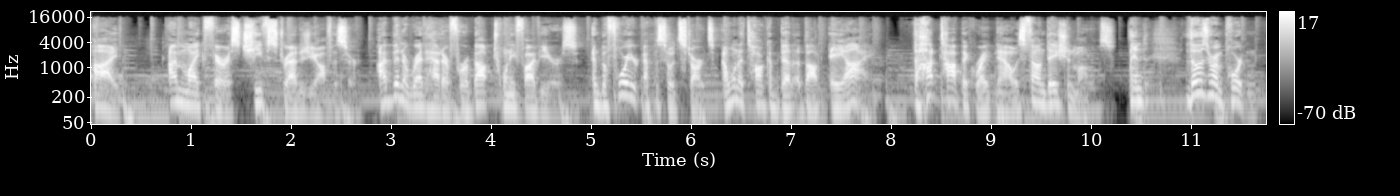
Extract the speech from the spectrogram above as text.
Hi, I'm Mike Ferris, Chief Strategy Officer. I've been a Red Hatter for about 25 years. And before your episode starts, I want to talk a bit about AI. The hot topic right now is foundation models. And those are important,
